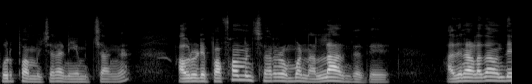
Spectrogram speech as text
பொறுப்பு அமைச்சராக நியமித்தாங்க அவருடைய பர்ஃபார்மன்ஸ் வேறு ரொம்ப நல்லா இருந்தது. அதனால தான் வந்து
